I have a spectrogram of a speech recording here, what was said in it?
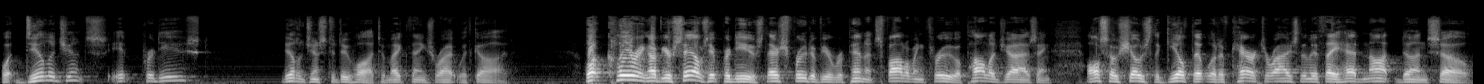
What diligence it produced? Diligence to do what? To make things right with God. What clearing of yourselves it produced. There's fruit of your repentance, following through, apologizing. Also shows the guilt that would have characterized them if they had not done so.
